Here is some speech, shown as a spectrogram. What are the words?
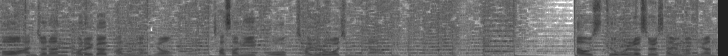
더 안전한 거래가 가능하며 자산이 더욱 자유로워집니다. 하우스트 월렛을 사용하면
